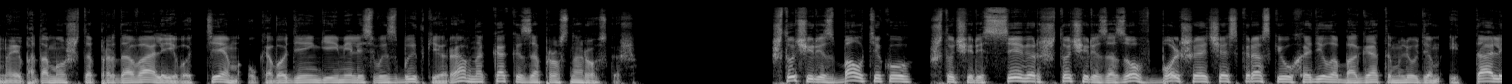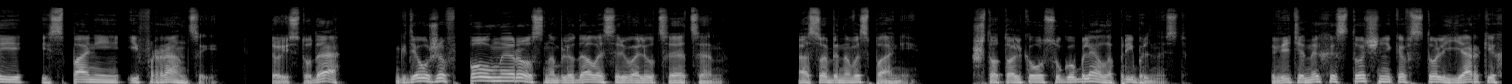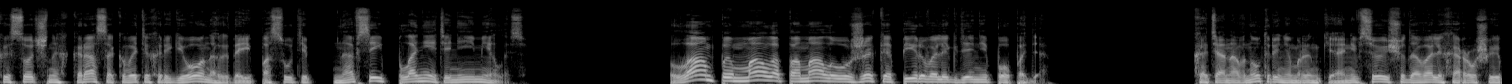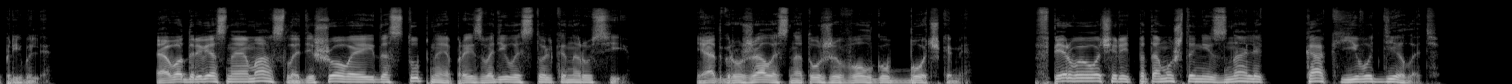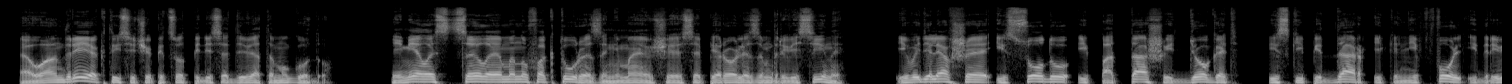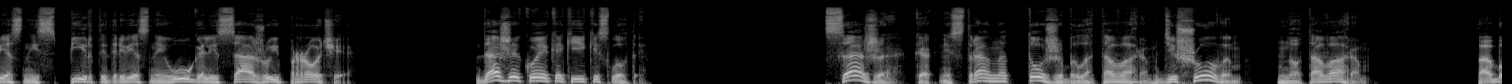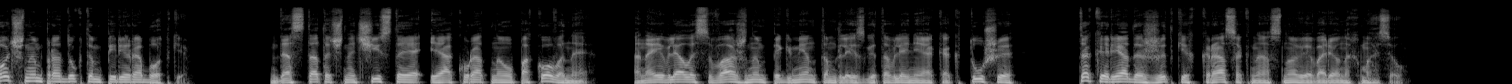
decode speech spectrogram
но и потому, что продавали его тем, у кого деньги имелись в избытке, равно как и запрос на роскошь. Что через Балтику, что через север, что через Азов большая часть краски уходила богатым людям Италии, Испании и Франции, то есть туда, где уже в полный рост наблюдалась революция цен, особенно в Испании, что только усугубляло прибыльность. Ведь иных источников столь ярких и сочных красок в этих регионах, да и, по сути, на всей планете не имелось. Лампы мало-помалу уже копировали где ни попадя. Хотя на внутреннем рынке они все еще давали хорошие прибыли. А вот древесное масло, дешевое и доступное, производилось только на Руси и отгружалось на ту же Волгу бочками. В первую очередь потому, что не знали, как его делать. А у Андрея к 1559 году имелась целая мануфактура, занимающаяся пиролизом древесины и выделявшая и соду, и поташ, и деготь, и скипидар, и канифоль, и древесный спирт, и древесный уголь, и сажу, и прочее. Даже кое-какие кислоты. Сажа, как ни странно, тоже была товаром, дешевым, но товаром. Побочным продуктом переработки. Достаточно чистая и аккуратно упакованная, она являлась важным пигментом для изготовления как туши, так и ряда жидких красок на основе вареных масел.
